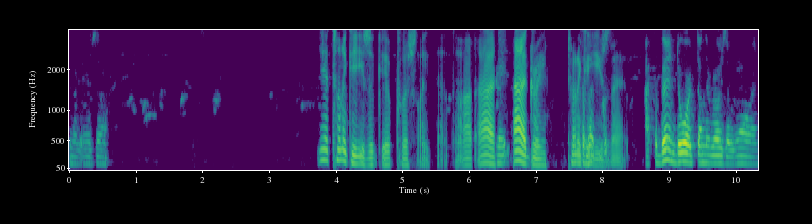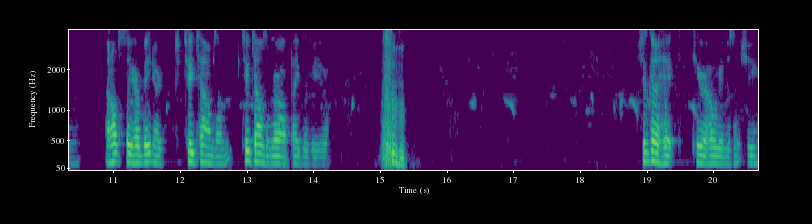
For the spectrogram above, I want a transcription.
Thunder Rosa. Yeah, Toni could use a good push like that, though. I I, I agree. Toni could use that. at Forbidden Door, Thunder Rosa won. I don't see her beating her two times on two times in a row on pay per view. She's gonna hit Kiera Hogan, isn't she?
